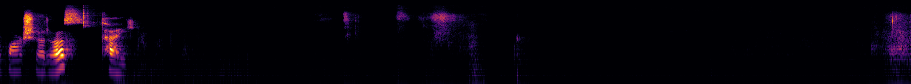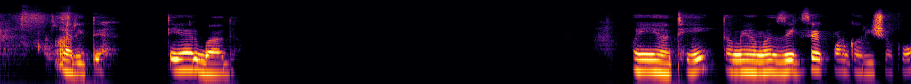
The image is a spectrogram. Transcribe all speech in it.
પણ સરસ થાય. આ રીતે ત્યારબાદ અહીંયાથી તમે આમાં ઝિગઝેગ પણ કરી શકો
